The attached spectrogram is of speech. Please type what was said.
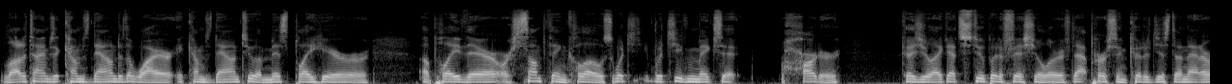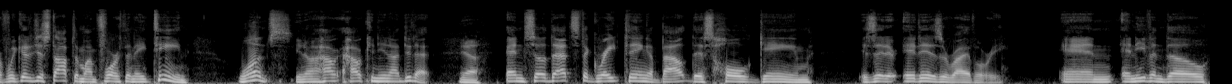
A lot of times it comes down to the wire. It comes down to a misplay here or a play there or something close, which which even makes it harder because you're like, that's stupid official, or if that person could have just done that, or if we could have just stopped him on fourth and 18 once, you know, how, how can you not do that? Yeah. And so that's the great thing about this whole game is that it, it is a rivalry. And and even though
